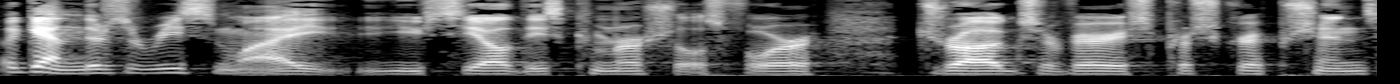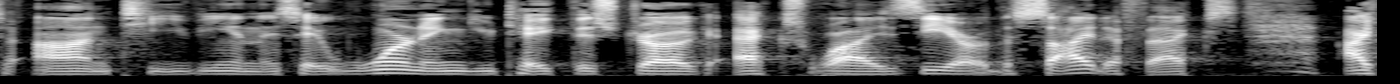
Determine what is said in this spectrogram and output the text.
again, there's a reason why you see all these commercials for drugs or various prescriptions on TV and they say, warning, you take this drug, X, Y, Z are the side effects. I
